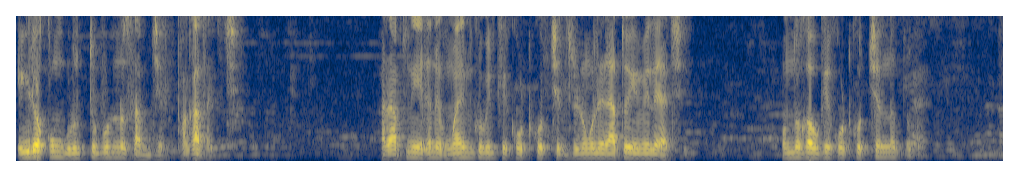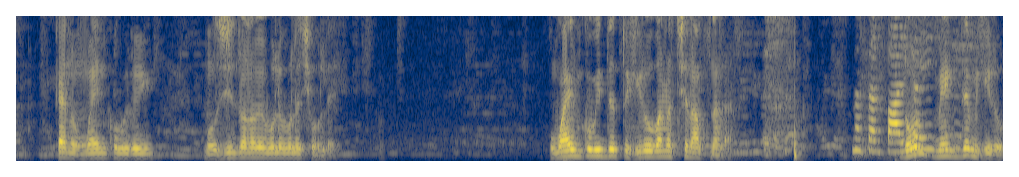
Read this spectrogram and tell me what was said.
এইরকম গুরুত্বপূর্ণ সাবজেক্ট ফাঁকা থাকছে। আর আপনি এখানে হুমায়ুন কবিরকে কোট করছেন, তৃণমূলের এত এমএলএ আছে। অন্য কাউকে কোট করছেন না তো? কেন? হুমায়ুন কবির ওই মসজিদ বানাবে বলে বলেছে বলে। হুমায়ুন কবিরদের তো হিরো বানাচ্ছেন আপনারা। না তার পাল্টা ডোন্ট মেক দেম হিরো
